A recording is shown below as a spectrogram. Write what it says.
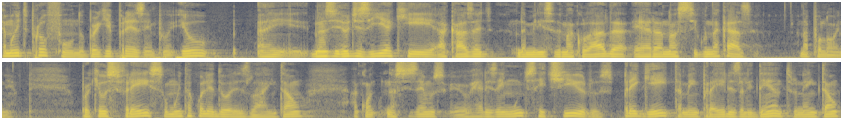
É muito profundo, porque, por exemplo, eu eu dizia que a casa da Milícia Imaculada era a nossa segunda casa na Polônia, porque os freis são muito acolhedores lá. Então, nós fizemos, eu realizei muitos retiros, preguei também para eles ali dentro, né? Então,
